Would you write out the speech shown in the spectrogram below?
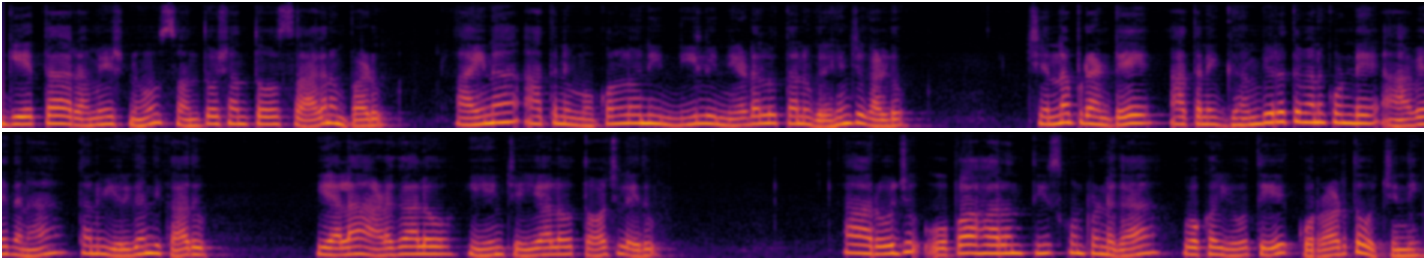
గీత రమేష్ను సంతోషంతో సాగనంపాడు. అయినా అతని ముఖంలోని నీలి నీడలు తను గ్రహించగలడు. చిన్నప్పుడంటే అతని గంభీరత వెనకుండే ఆవేదన తను ఎరిగంది కాదు. ఎలా అడగాలో ఏం చెయ్యాలో తోచలేదు. ఆ రోజు ఉపాహారం తీసుకుంటుండగా ఒక యువతి కుర్రాడుతో వచ్చింది.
